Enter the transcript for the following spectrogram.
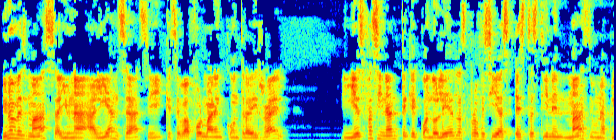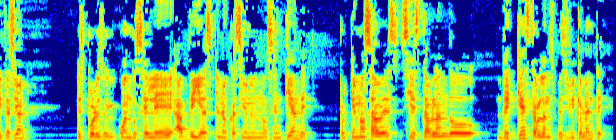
Y una vez más hay una alianza ¿sí? que se va a formar en contra de Israel. Y es fascinante que cuando lees las profecías, estas tienen más de una aplicación. Es por eso que cuando se lee Abdías en ocasiones no se entiende, porque no sabes si está hablando de qué está hablando específicamente.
